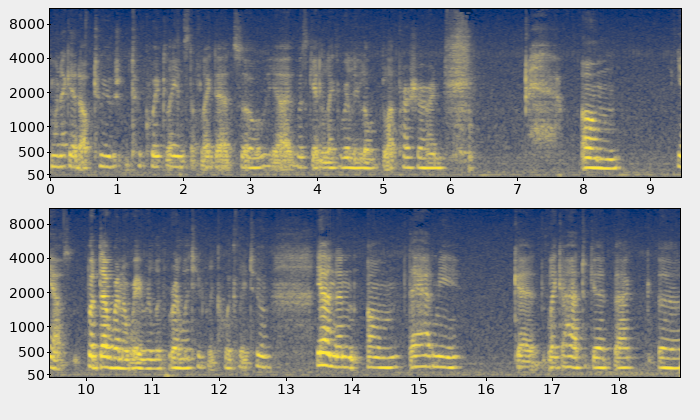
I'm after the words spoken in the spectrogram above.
when I get up too too quickly and stuff like that. So yeah, I was getting like really low blood pressure and um yeah, but that went away really relatively quickly too. Yeah, and then um they had me get like I had to get back uh,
